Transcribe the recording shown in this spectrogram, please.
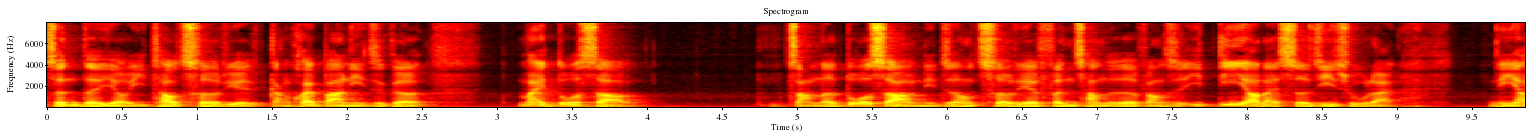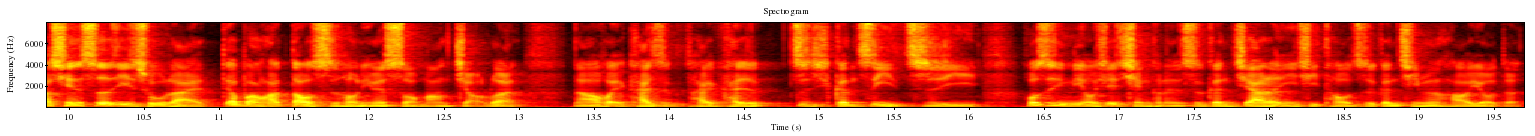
真的有一套策略，赶快把你这个卖多少，涨了多少，你这种策略分仓的这个方式，一定要来设计出来。你要先设计出来，要不然的话，到时候你会手忙脚乱。然后会开始，还开始自己跟自己质疑，或是你有些钱可能是跟家人一起投资，跟亲朋好友的，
